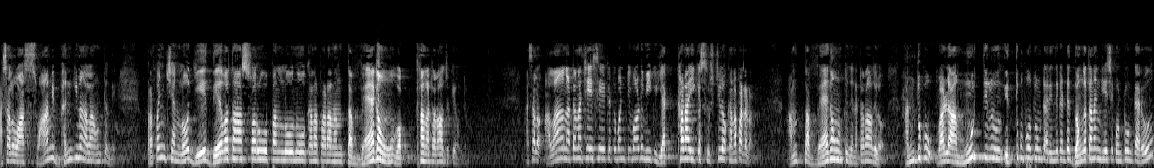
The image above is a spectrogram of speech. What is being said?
అసలు ఆ స్వామి భంగిమ అలా ఉంటుంది. ప్రపంచంలో ఏ దేవతా స్వరూపంలోనూ కనపడనంత వేగం ఒక్క నటరాజుకే ఉంటుంది. అసలు అలా నటన చేసేటటువంటి వాడు మీకు ఎక్కడ ఇక సృష్టిలో కనపడడం. అంత వేగం ఉంటుంది నటరాజులో. అందుకు వాళ్ళు ఆ మూర్తులు ఎత్తుకుపోతూ ఉంటారు. ఎందుకంటే దొంగతనం చేసి కొంటూ ఉంటారు.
